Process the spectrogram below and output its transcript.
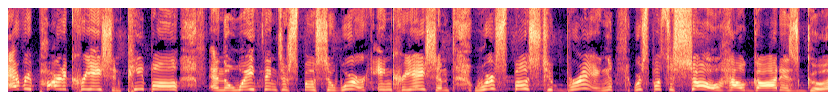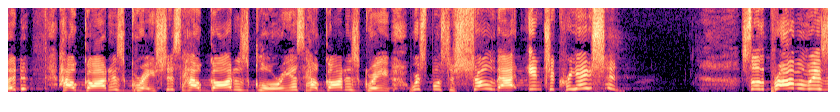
every part of creation, people and the way things are supposed to work in creation. We're supposed to bring, we're supposed to show how God is good, how God is gracious, how God is glorious, how God is great. We're supposed to show that into creation. So the problem is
